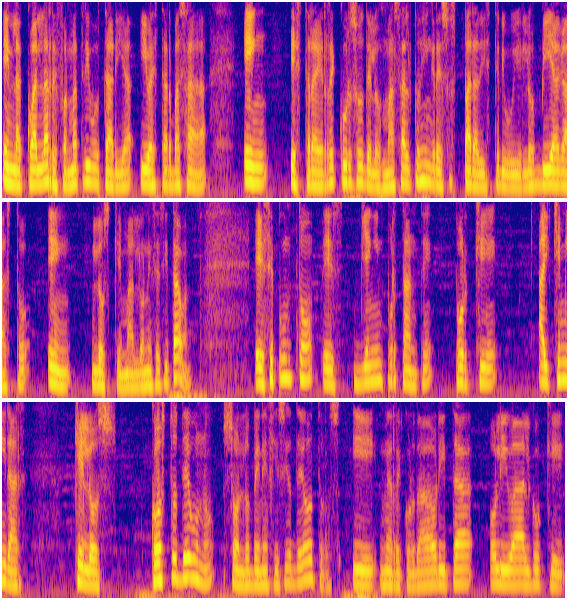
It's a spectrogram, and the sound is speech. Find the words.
en la cual la reforma tributaria iba a estar basada en extraer recursos de los más altos ingresos para distribuirlos vía gasto en los que más lo necesitaban. Ese punto es bien importante porque hay que mirar que los costos de uno son los beneficios de otros. Y me recordaba ahorita, Oliva, algo que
